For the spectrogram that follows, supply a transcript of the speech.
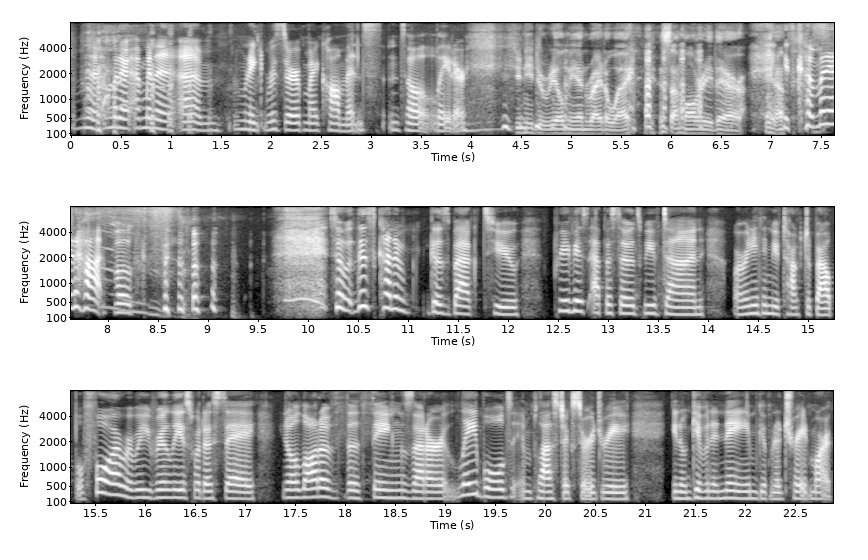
I'm gonna, I'm gonna, I'm gonna, um, I'm gonna reserve my comments until later. You need to reel me in right away because I'm already there. You know? He's coming in hot, folks. so this kind of goes back to previous episodes we've done or anything we've talked about before where we really sort of say you know a lot of the things that are labeled in plastic surgery you know given a name given a trademark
